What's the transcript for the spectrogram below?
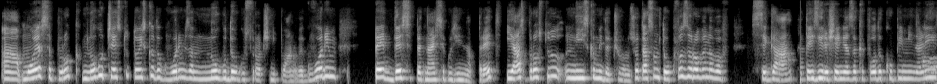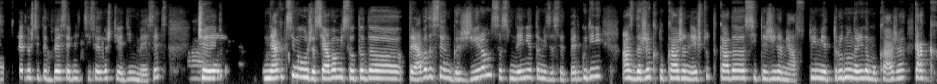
А, моя съпруг много често той иска да говорим за много дългосрочни планове. Говорим 5, 10, 15 години напред и аз просто не искам и да чувам, защото аз съм толкова заробена в сега тези решения за какво да купим и нали, следващите две седмици, следващия един месец, че някак си ме ужасява мисълта да трябва да се ангажирам с мненията ми за след 5 години. Аз държа като кажа нещо, така да си тежи на мястото и ми е трудно нали, да му кажа как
